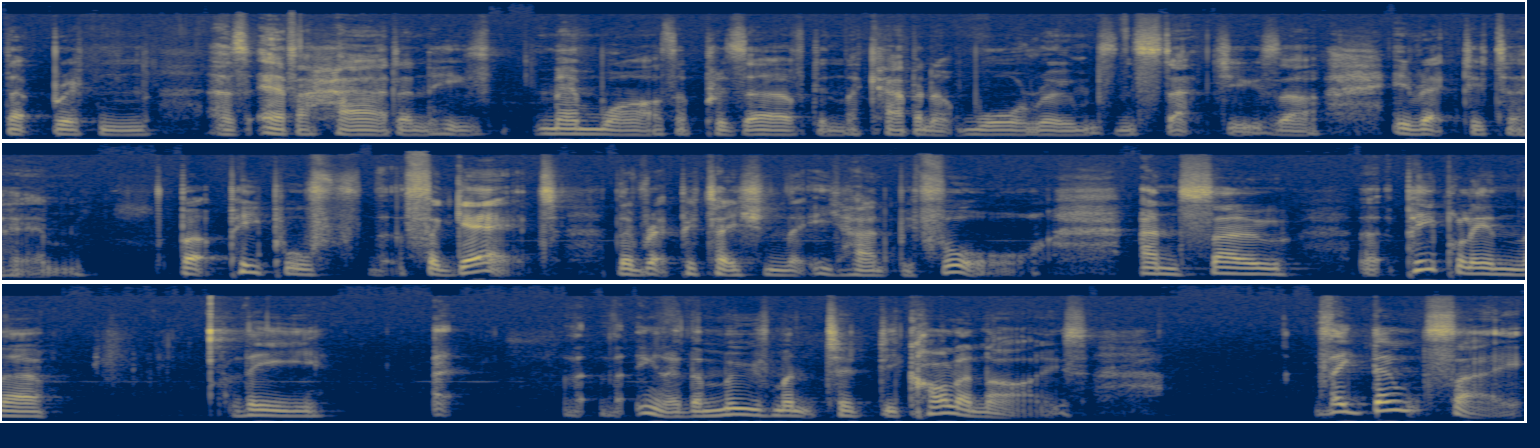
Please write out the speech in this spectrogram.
that Britain has ever had, and his memoirs are preserved in the cabinet war rooms and statues are erected to him. But people f- forget the reputation that he had before, and so people in the the uh, you know the movement to decolonize they don't say,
